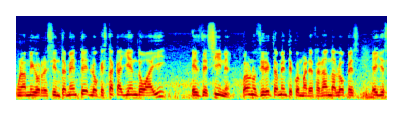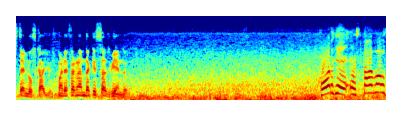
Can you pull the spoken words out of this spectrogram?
un amigo recientemente, lo que está cayendo ahí es de cine. Vámonos directamente con María Fernanda López, ella está en los Cayos. María Fernanda, ¿qué estás viendo? Jorge, estamos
